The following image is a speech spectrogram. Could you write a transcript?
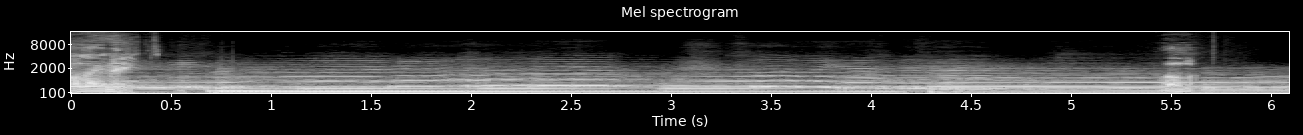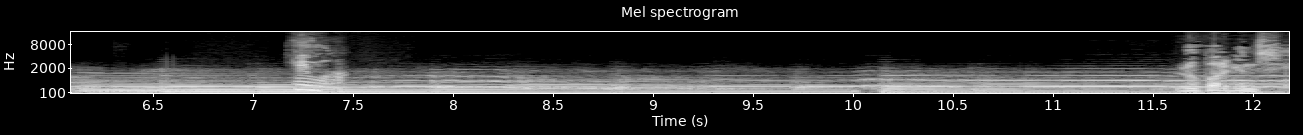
বলাই নাই। কি মনে রূপার কিনছি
